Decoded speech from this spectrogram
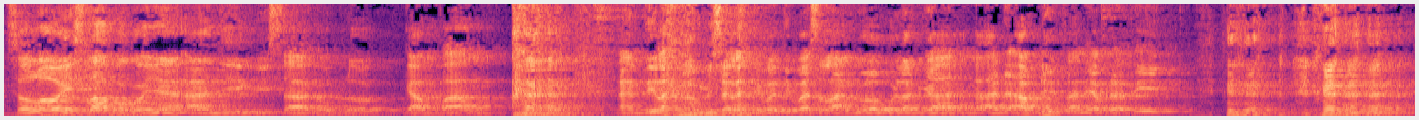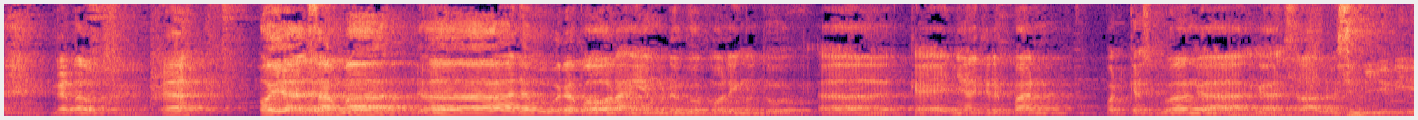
solois lah pokoknya anjing bisa goblok gampang nanti lah kalau misalnya tiba-tiba selang dua bulan nggak nggak ada updatean ya berarti nggak tahu. Ya. Oh ya sama uh, ada beberapa orang yang udah gue calling untuk uh, kayaknya ke depan podcast gue nggak nggak selalu sendiri.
